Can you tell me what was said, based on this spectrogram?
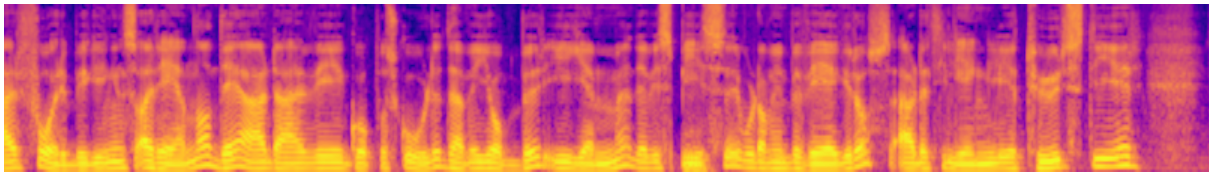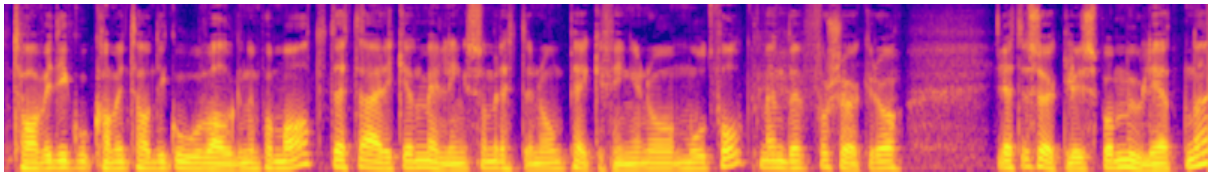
er forebyggingens arena det er der vi går på skole, der vi jobber, i hjemmet, det vi spiser, hvordan vi beveger oss. Er det tilgjengelige turstier? Vi gode, kan vi ta de gode valgene på mat? Dette er ikke en melding som retter noen pekefinger mot folk, men det forsøker å rette søkelys på mulighetene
